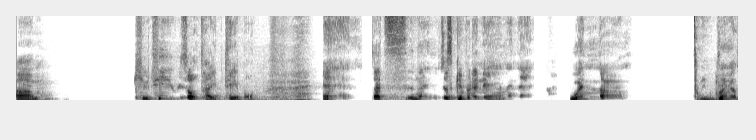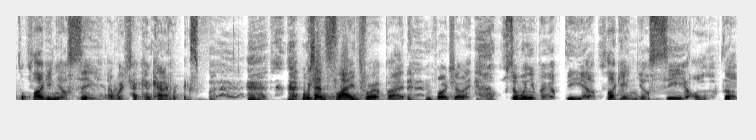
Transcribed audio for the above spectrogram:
um, QT result type table. And that's, and then you just give it a name, and then when you bring up the plugin, you'll see, I wish I can kind of, exp- I wish I had slides for it, but unfortunately. So when you bring up the uh, plugin, you'll see all of the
